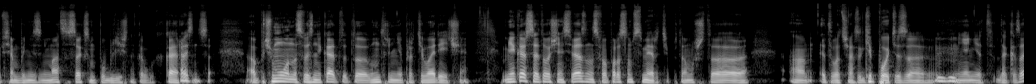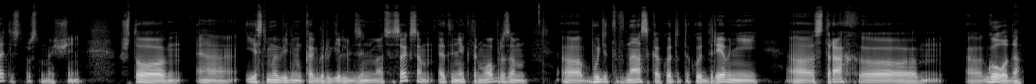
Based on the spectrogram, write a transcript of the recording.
всем бы не заниматься сексом публично, как бы какая разница? А почему у нас возникает это внутреннее противоречие? Мне кажется, это очень связано с вопросом смерти, потому что а, это вот сейчас гипотеза, у Мгм. меня нет доказательств, просто мое ощущение, что если мы видим, как другие люди занимаются сексом, это некоторым образом э, будет в нас какой-то такой древний э, страх э, э, голода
